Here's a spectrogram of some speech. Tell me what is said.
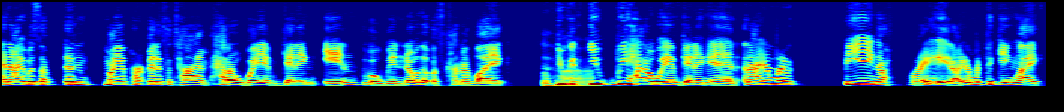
and I was a, and my apartment at the time had a way of getting in through a window that was kind of like you Uh-huh. could you we had a way of getting in, and I remember being afraid. I remember thinking like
